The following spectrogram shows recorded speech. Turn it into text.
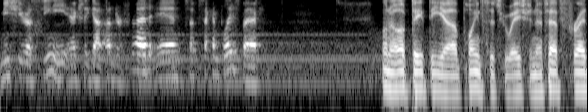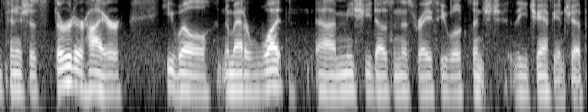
Mishi Rossini actually got under Fred and took second place back. Want to update the uh, point situation. If F. Fred finishes third or higher, he will, no matter what uh, Mishi does in this race, he will clinch the championship.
